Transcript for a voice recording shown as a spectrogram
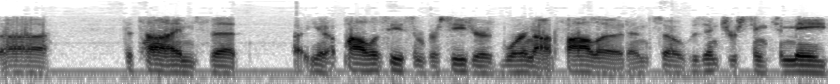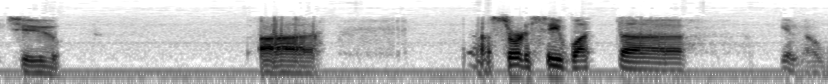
uh, the times that uh, you know policies and procedures were not followed, and so it was interesting to me to sort of see what the you know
